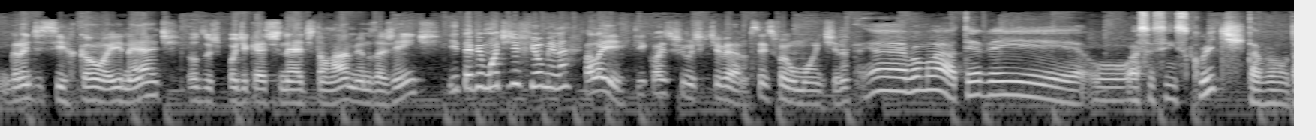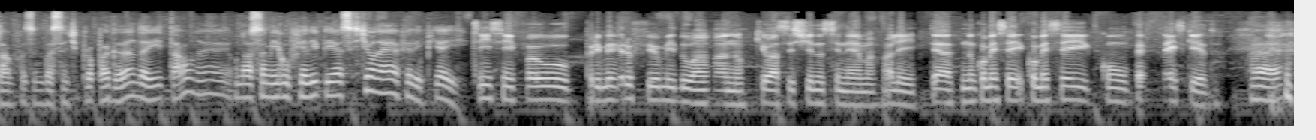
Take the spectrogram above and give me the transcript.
um grande circão aí, nerd. Todos os podcasts nerd estão lá, menos a gente. E teve um monte de filme, né? Fala aí, que, quais os filmes que tiveram? Não sei se foi um monte, né? É, vamos lá, teve aí o Assassin's Creed, tava, tava fazendo bastante propaganda aí e tal, né? O nosso amigo Felipe assistiu, né, Felipe? E aí? Sim, sim, foi o primeiro filme do ano que eu assisti no cinema. Olha aí. Não comecei, comecei com o pé esquerdo. Ah, é?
